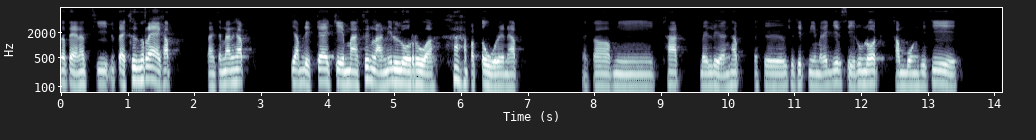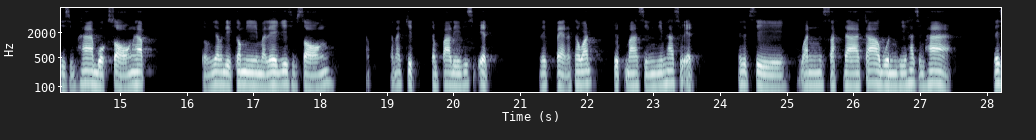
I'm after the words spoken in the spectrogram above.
ตั้งแต่นาทีตั้งแต่ครึ่งแรกครับ หลังจากนั้นครับยามเด็ดแก้เกมมาครึ่งหลังนี่รัวๆ5ประตูเลยนะครับ แล้วก็มีคาด ใบเหลืองครับ ก็คือวิชุทิศมีหมายเลข24รุ่งโรจน์คำวงที่ที่45บห้าบวก2นะครับส่วนวิทยาบัณฑิตก็มีหมายเลข22ครับธนกิจจำปาลีที่11เอ็ดเลข8นัทวัฒน์จุดมาสิงห์ทีม51เอ็ดเลข14วันศักดาก้าวบุญที่55เลข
